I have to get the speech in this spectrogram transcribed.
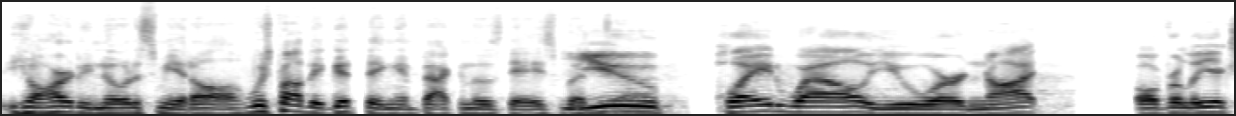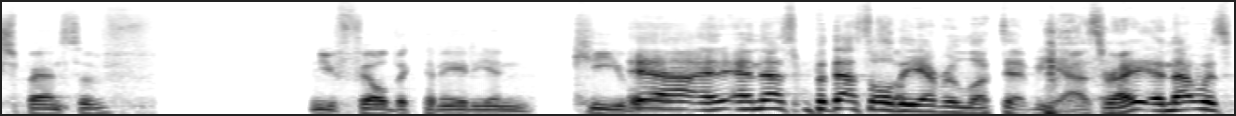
he hardly noticed me at all, which is probably a good thing in- back in those days. But you uh, played well. You were not overly expensive. And you filled the Canadian key role. Yeah, and, and that's but that's all they ever looked at me as, right? And that was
